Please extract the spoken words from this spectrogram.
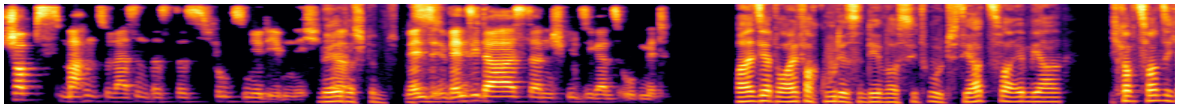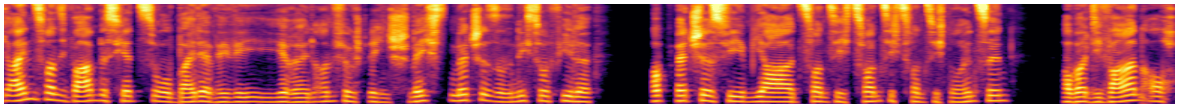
Jobs machen zu lassen, das, das funktioniert eben nicht. Nee, ja. das stimmt. Wenn sie, wenn sie da ist, dann spielt sie ganz oben mit. Weil sie halt auch einfach gut ist in dem, was sie tut. Sie hat zwar im Jahr, ich glaube 2021 waren bis jetzt so bei der WWE ihre in Anführungsstrichen schwächsten Matches, also nicht so viele Top-Matches wie im Jahr 2020, 2019. Aber die waren auch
